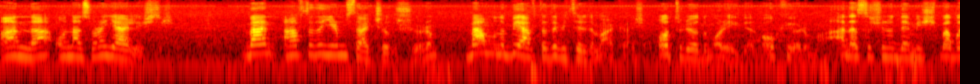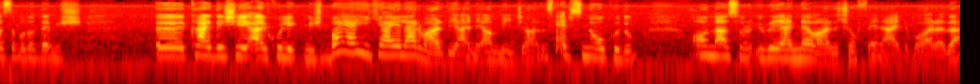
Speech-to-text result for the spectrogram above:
anla, ondan sonra yerleştir. Ben haftada 20 saat çalışıyorum. Ben bunu bir haftada bitirdim arkadaşlar. Oturuyordum oraya gidiyorum, okuyorum. Anası şunu demiş, babası bunu demiş. Ee, kardeşi alkolikmiş. Bayağı hikayeler vardı yani anlayacağınız. Hepsini okudum. Ondan sonra üvey anne vardı. Çok fenaydı bu arada.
